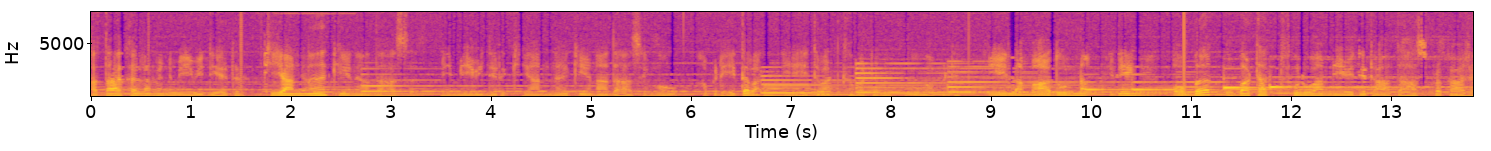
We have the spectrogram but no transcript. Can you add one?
කතා කළා මෙන්න මේ විදිහට කියන්න කියන අදහස. මේ මේ විදිහට කියන්න කියන අදහසෙන් ඔහු අපිට හිතවත්. ඒ හිතවත්කමටම ඔහු අපිට ඒ ලබා දුන්නා. ඉතින් ඔබ ඔබටත් පුළුවන් මේ විදිහට අදහස් ප්‍රකාශ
